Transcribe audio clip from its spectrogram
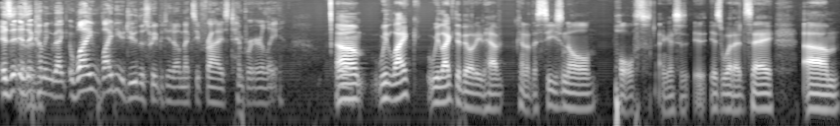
Is it is it coming back? Why why do you do the sweet potato mexi fries temporarily? Um, we like we like the ability to have kind of the seasonal pulse. I guess is, is what I'd say. Um,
